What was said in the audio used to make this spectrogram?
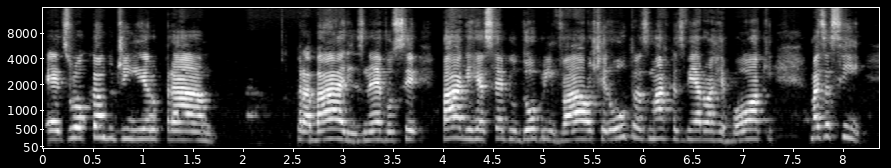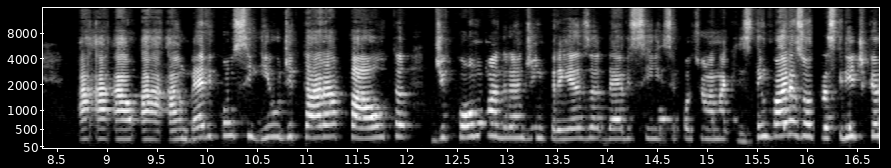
é, deslocando dinheiro para para bares, né? Você paga e recebe o dobro em voucher, outras marcas vieram a reboque, mas assim, a, a, a, Ambev conseguiu ditar a pauta de como uma grande empresa deve se, se posicionar na crise. Tem várias outras críticas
